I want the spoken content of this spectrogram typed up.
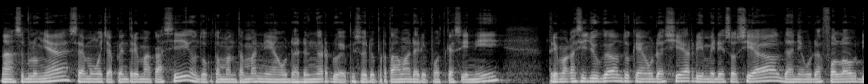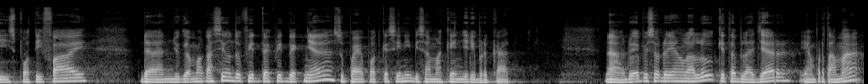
Nah sebelumnya saya mengucapkan terima kasih untuk teman-teman yang udah denger dua episode pertama dari podcast ini. Terima kasih juga untuk yang udah share di media sosial dan yang udah follow di Spotify dan juga makasih untuk feedback-feedbacknya supaya podcast ini bisa makin jadi berkat. Nah, dua episode yang lalu kita belajar yang pertama,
